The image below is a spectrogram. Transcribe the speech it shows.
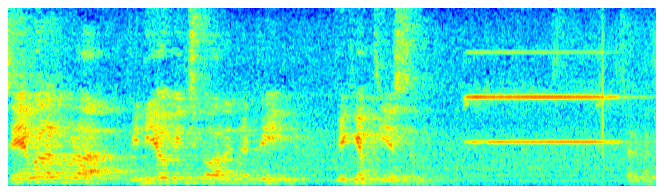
సేవలను కూడా వినియోగించుకోవాలని చెప్పి విజ్ఞప్తి చేస్తున్నాం. సరిపోతుంది.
